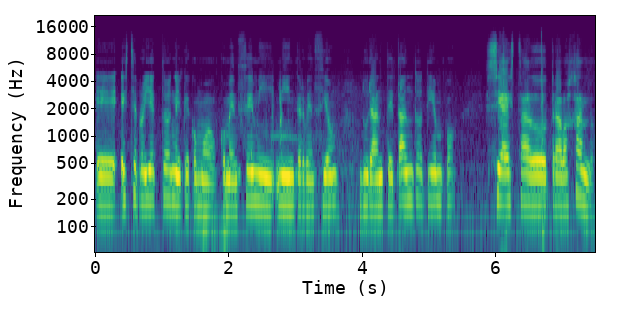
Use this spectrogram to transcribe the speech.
eh, este proyecto en el que, como comencé mi intervención, durante tanto tiempo se ha estado trabajando.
